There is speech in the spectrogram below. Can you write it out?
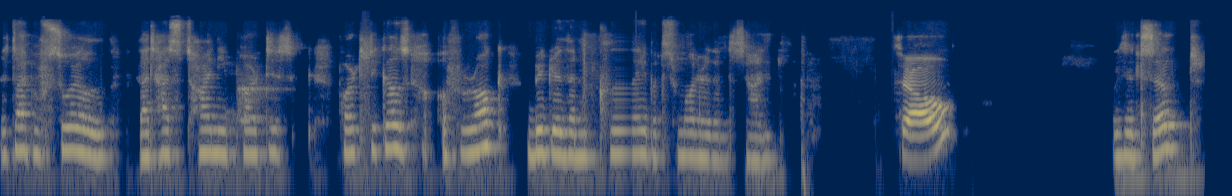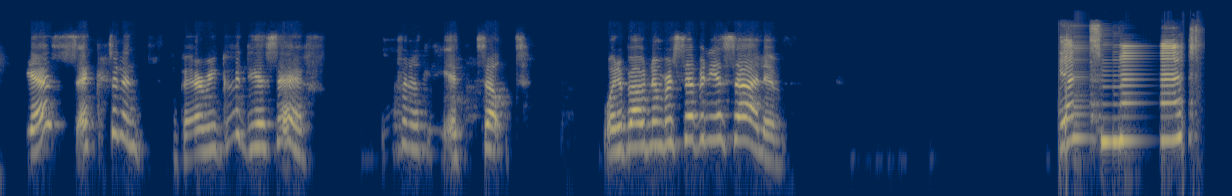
the type of soil that has tiny partic- particles of rock bigger than clay but smaller than sand. So, Is it silt? yes, excellent. Very good, Yasef. Definitely, it's silt. What about number seven, ya Salim? Yes, miss.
